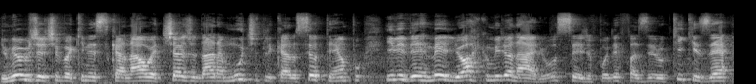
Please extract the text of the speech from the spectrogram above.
E o meu objetivo aqui nesse canal é te ajudar a multiplicar o seu tempo e viver melhor que o um milionário, ou seja, poder fazer o que quiser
